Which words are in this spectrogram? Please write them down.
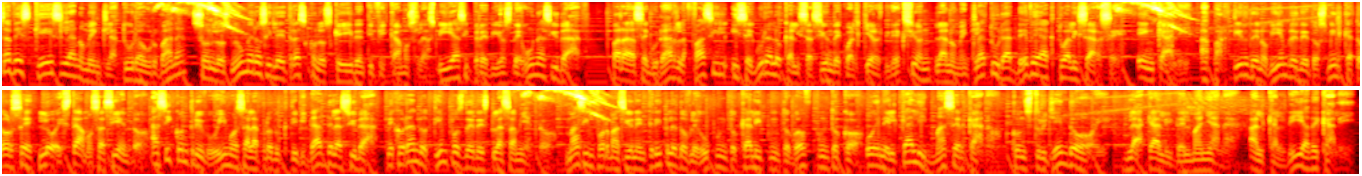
¿Sabes qué es la nomenclatura urbana? Son los números y letras con los que identificamos las vías y predios de una ciudad. Para asegurar la fácil y segura localización de cualquier dirección, la nomenclatura debe actualizarse. En Cali, a partir de noviembre de 2014, lo estamos haciendo. Así contribuimos a la productividad de la ciudad, mejorando tiempos de desplazamiento. Más información en www.cali.gov.co o en el Cali más cercano. Construyendo hoy, la Cali del mañana. Alcaldía de Cali.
